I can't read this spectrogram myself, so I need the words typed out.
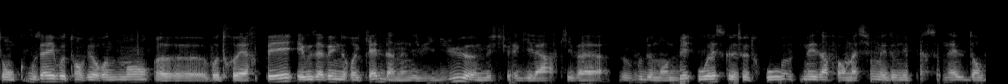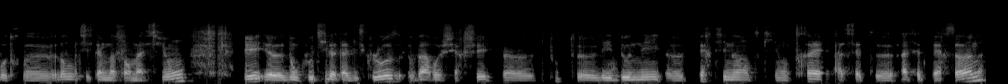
Donc, vous avez votre environnement, euh, votre RP, et vous avez une requête d'un individu, euh, Monsieur Aguilar, qui va vous demander où est-ce que se trouvent mes informations, mes données personnelles dans votre, euh, dans votre système d'information. Et donc, l'outil Data Disclose va rechercher toutes les données pertinentes qui ont trait à cette, à cette personne.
